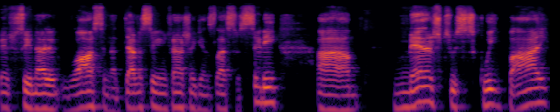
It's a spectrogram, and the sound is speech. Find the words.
Manchester United lost in a devastating fashion against Leicester City. Um, managed to squeak by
